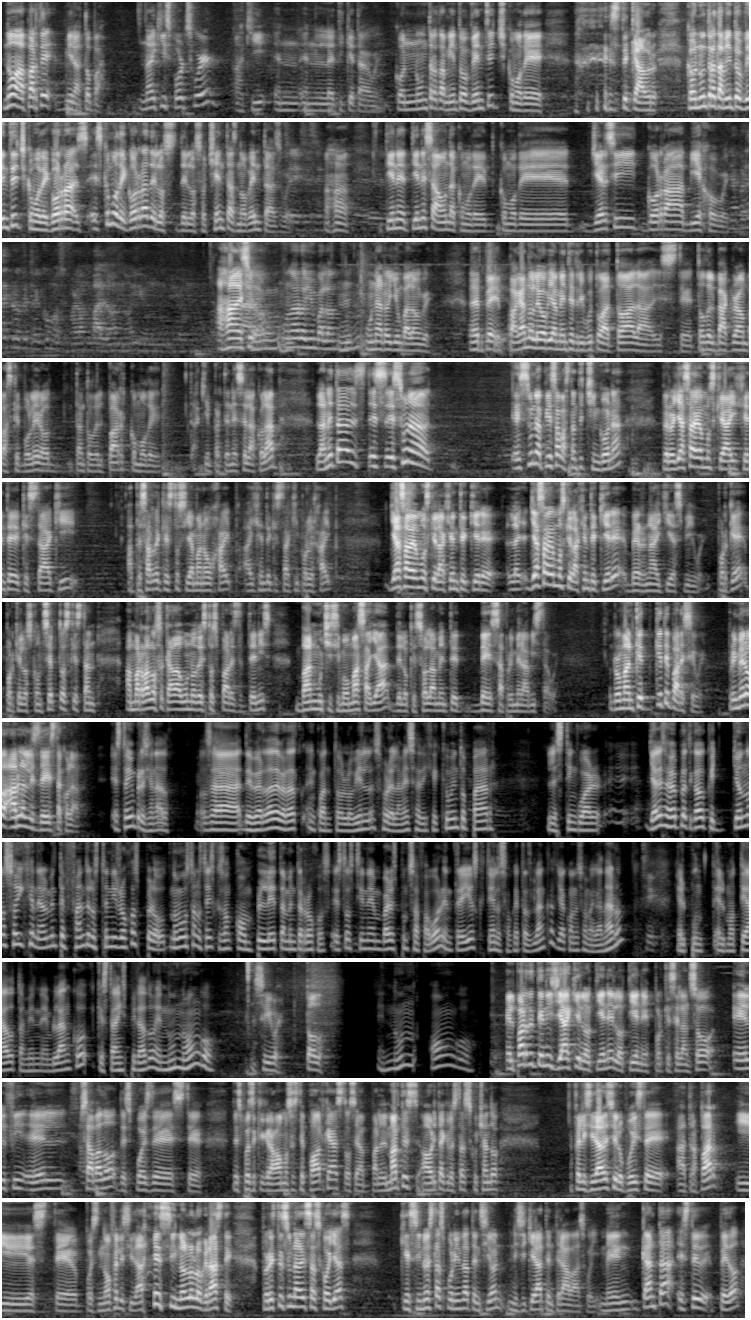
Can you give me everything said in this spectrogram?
No, aparte, mira, topa. Nike Sportswear, aquí en, en la etiqueta, güey. Con un tratamiento vintage, como de. este cabrón. Con un tratamiento vintage, como de gorra. Es, es como de gorra de los, de los 80s, 90s, güey. Ajá. Tiene, tiene esa onda como de, como de jersey, gorra viejo, güey. Y aparte creo que trae como si fuera un balón, ¿no? Y un... y un- Ajá, Ah, un, un aro y un balón. Un aro y un balón, güey. Eh, pe- pagándole obviamente tributo a toda la, este, todo el background basquetbolero, tanto del par como de a quien pertenece la collab. La neta es, es- es una es una pieza bastante chingona, pero ya sabemos que hay gente que está aquí, a pesar de que esto se llama no hype, hay gente que está aquí por el hype. Ya sabemos que la gente quiere, ya sabemos que la gente quiere ver Nike SB, güey. ¿Por qué? Porque los conceptos que están amarrados a cada uno de estos pares de tenis van muchísimo más allá de lo que solamente ves a primera vista, güey. Román, ¿qué, qué te parece, güey? Primero, háblales de esta collab. Estoy impresionado. O sea, de verdad, de verdad, en cuanto lo vi sobre la mesa, dije, qué bonito par el Stingwater. Eh, Ya les había platicado que yo no soy generalmente fan de los tenis rojos, pero no me gustan los tenis que son completamente rojos. Estos tienen varios puntos a favor, entre ellos que tienen las agujetas blancas, ya con eso me ganaron. El, pun- el moteado también en blanco, que está inspirado en un hongo. Sí, güey, todo. En un hongo. El par de tenis ya quien lo tiene, lo tiene, porque se lanzó el, el sábado después de, este, después de que grabamos este podcast. O sea, para el martes, ahorita que lo estás escuchando, felicidades si lo pudiste atrapar y este, pues no felicidades si no lo lograste. Pero esta es una de esas joyas que si no estás poniendo atención ni siquiera te enterabas, güey. Me encanta este pedo.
